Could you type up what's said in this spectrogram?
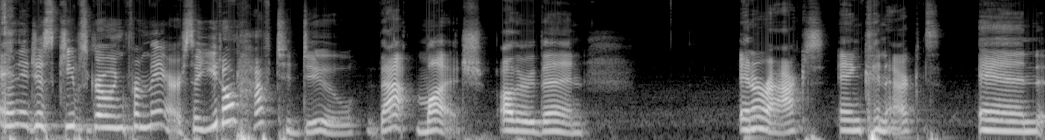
and it just keeps growing from there. So you don't have to do that much other than interact and connect and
